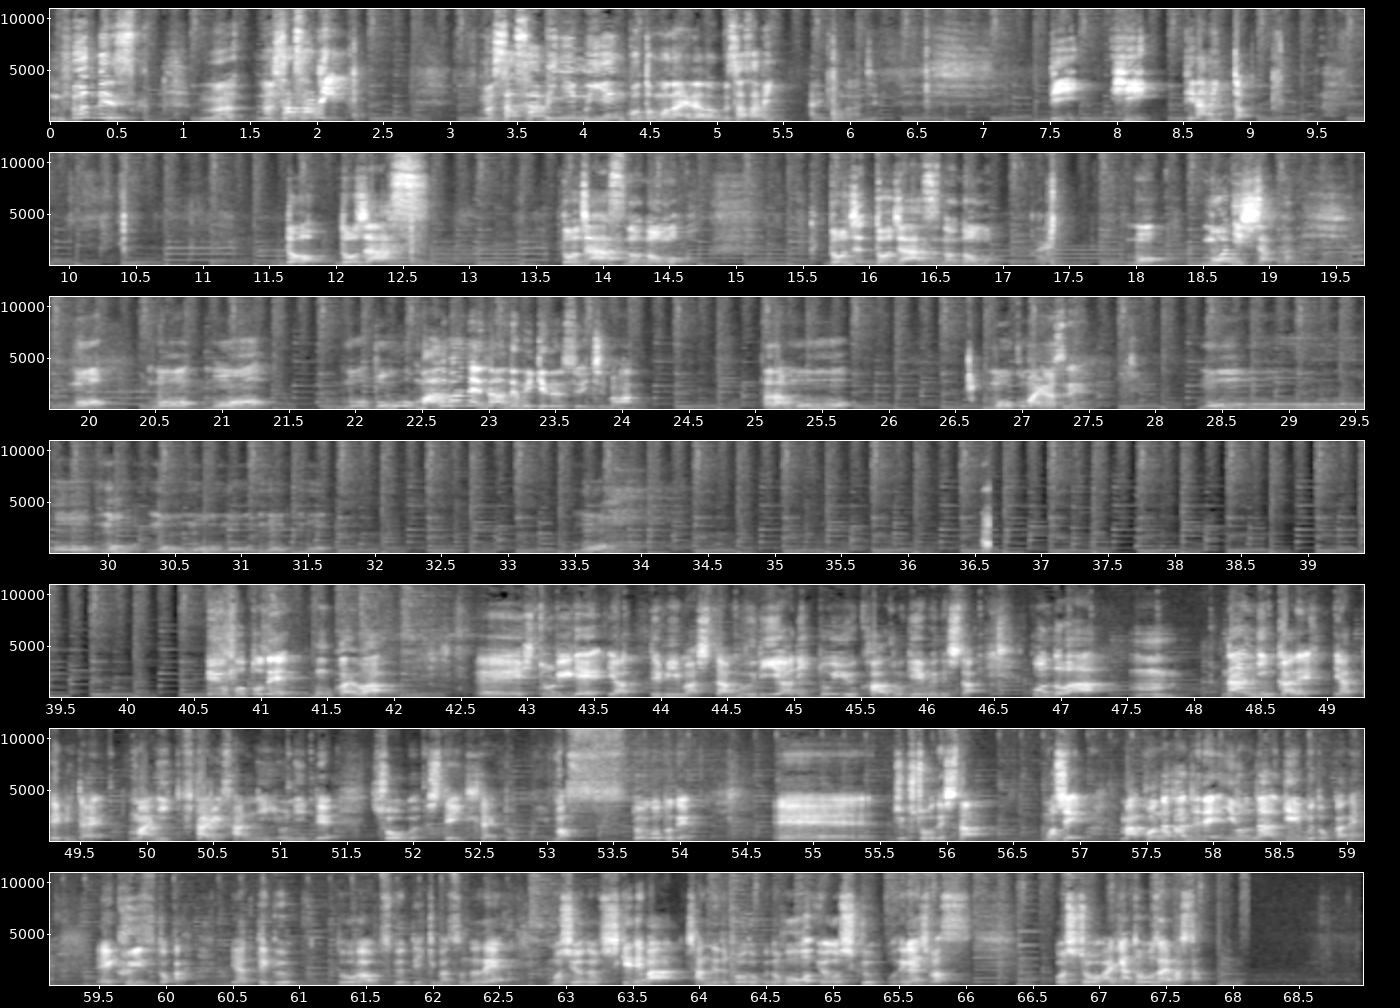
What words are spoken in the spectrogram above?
むですか。むむささび。むささびに見えんこともないだろう。むささび。はいこんな感じ。ビヒピラミッド。ドジャース。ドジャースのノモドジドジャースのノモはい。ももにしちゃった。ももももも丸はね何でもいけるんですよ一番。ただもうもう困りますね。もうもうもうもうもうもうもうもうことで今回は、えー、一人でやってみました無理やりというカードゲームでした。今度はうん何人かでやってみたい。まあ 2, 2人3人4人で勝負していきたいと思います。ということで、えー、塾長でした。もし、まあ、こんな感じでいろんなゲームとかね、えクイズとかやっていく動画を作っていきますのでもしよろしければチャンネル登録の方よろしくお願いします。ご視聴ありがとうございました。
